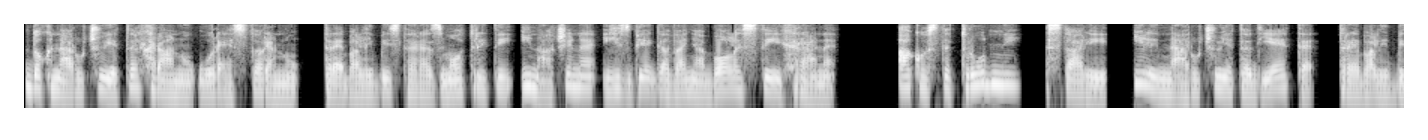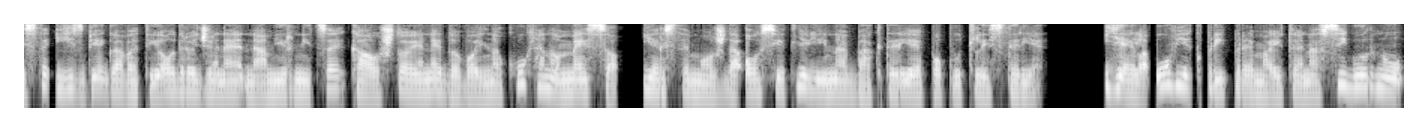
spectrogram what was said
Dok naručujete hranu u restoranu, trebali biste razmotriti i načine izbjegavanja bolesti i hrane. Ako ste trudni, stariji ili naručujete dijete, trebali biste izbjegavati određene namirnice kao što je nedovoljno kuhano meso, jer ste možda osjetljivi na bakterije poput listerije. Jela uvijek pripremajte na sigurnu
